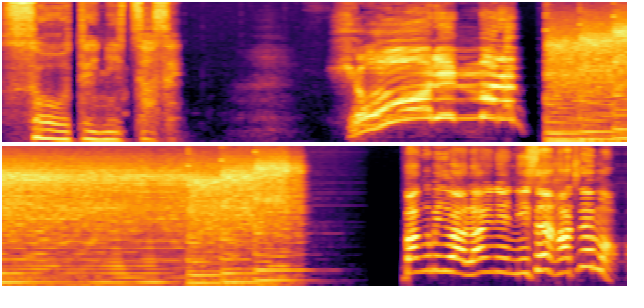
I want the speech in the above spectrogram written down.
蒼天に座せひょうりん丸番組では来年2008年も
